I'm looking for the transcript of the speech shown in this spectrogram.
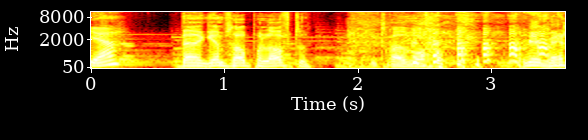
Ja. Den er gemt sig op på loftet i 30 år. Okay, hvad,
